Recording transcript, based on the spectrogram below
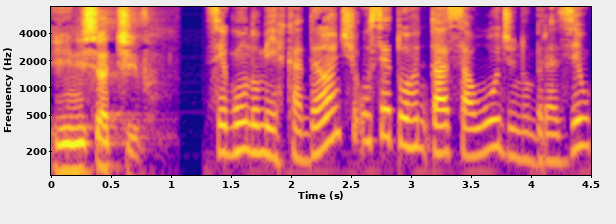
e iniciativa. Segundo o Mercadante, o setor da saúde no Brasil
